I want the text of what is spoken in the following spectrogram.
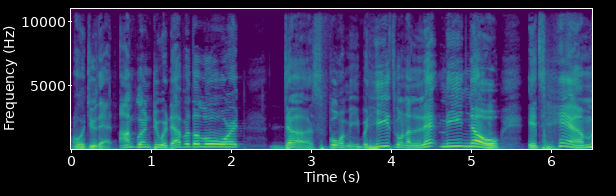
or do that. I'm going to do whatever the Lord does for me, but He's going to let me know it's Him,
